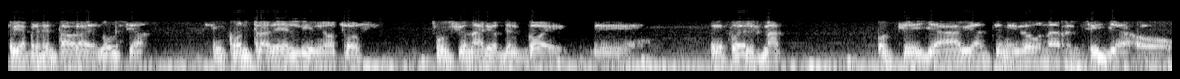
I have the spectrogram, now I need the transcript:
había presentado la denuncia en contra de él y de otros funcionarios del GOE, de, eso del SMAT, porque ya habían tenido una rencilla o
